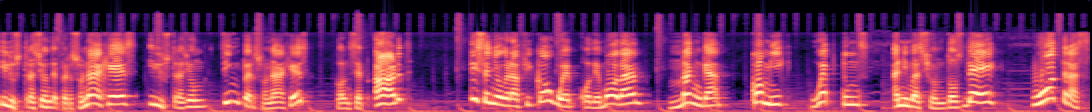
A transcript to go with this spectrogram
Ilustración de personajes, ilustración sin personajes, concept art, diseño gráfico, web o de moda, manga, cómic, webtoons, animación 2D u otras.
